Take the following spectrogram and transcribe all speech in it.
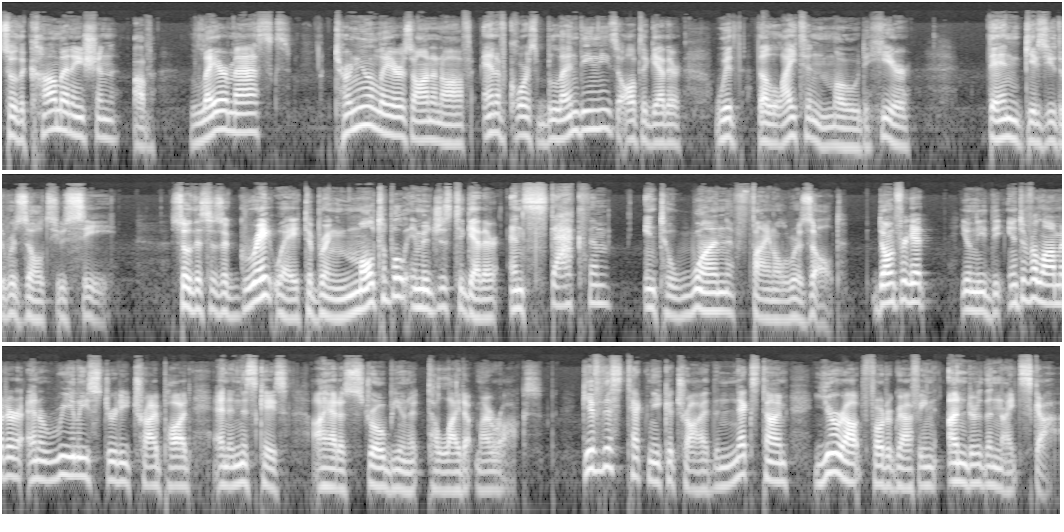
So the combination of layer masks, turning the layers on and off, and of course blending these all together with the lighten mode here then gives you the results you see. So this is a great way to bring multiple images together and stack them into one final result. Don't forget, you'll need the intervalometer and a really sturdy tripod, and in this case, I had a strobe unit to light up my rocks. Give this technique a try the next time you're out photographing under the night sky.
